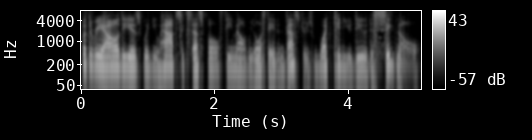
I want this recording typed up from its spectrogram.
but the reality is when you have successful female real estate investors what can you do to signal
